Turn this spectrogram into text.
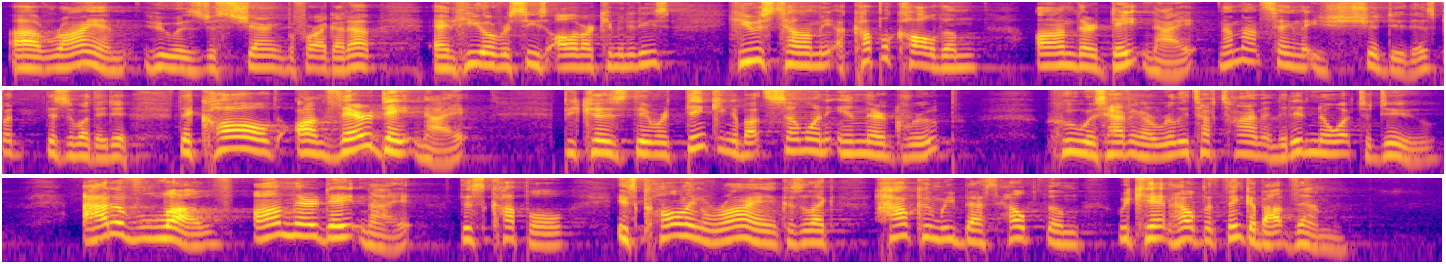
Uh, Ryan, who was just sharing before I got up, and he oversees all of our communities, he was telling me a couple called them on their date night. And I'm not saying that you should do this, but this is what they did. They called on their date night because they were thinking about someone in their group who was having a really tough time and they didn't know what to do. Out of love, on their date night, this couple is calling Ryan because they're like, how can we best help them? We can't help but think about them.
